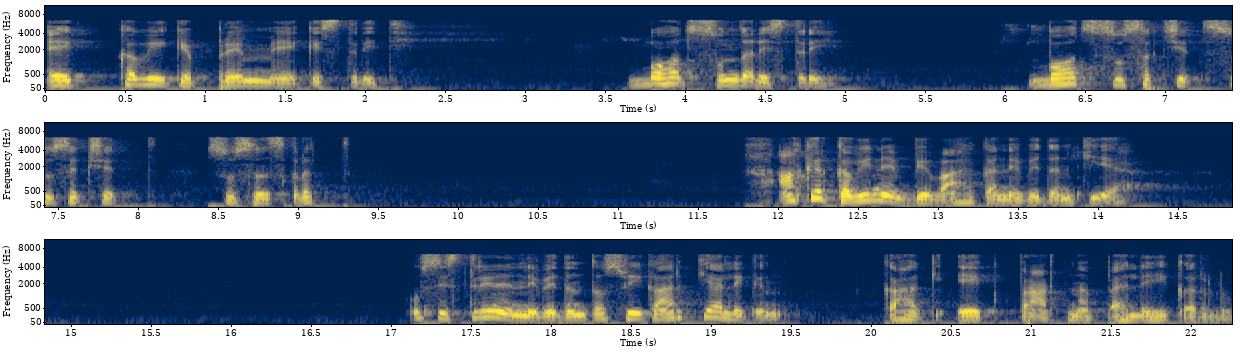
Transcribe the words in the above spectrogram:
एक कवि के प्रेम में एक स्त्री थी, बहुत सुंदर स्त्री, बहुत सुशिक्षित सुशिक्षित, सुसंस्कृत आखिर कवि ने विवाह का निवेदन किया। उस स्त्री ने निवेदन तो स्वीकार किया, लेकिन कहा कि एक प्रार्थना पहले ही कर लूँ।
